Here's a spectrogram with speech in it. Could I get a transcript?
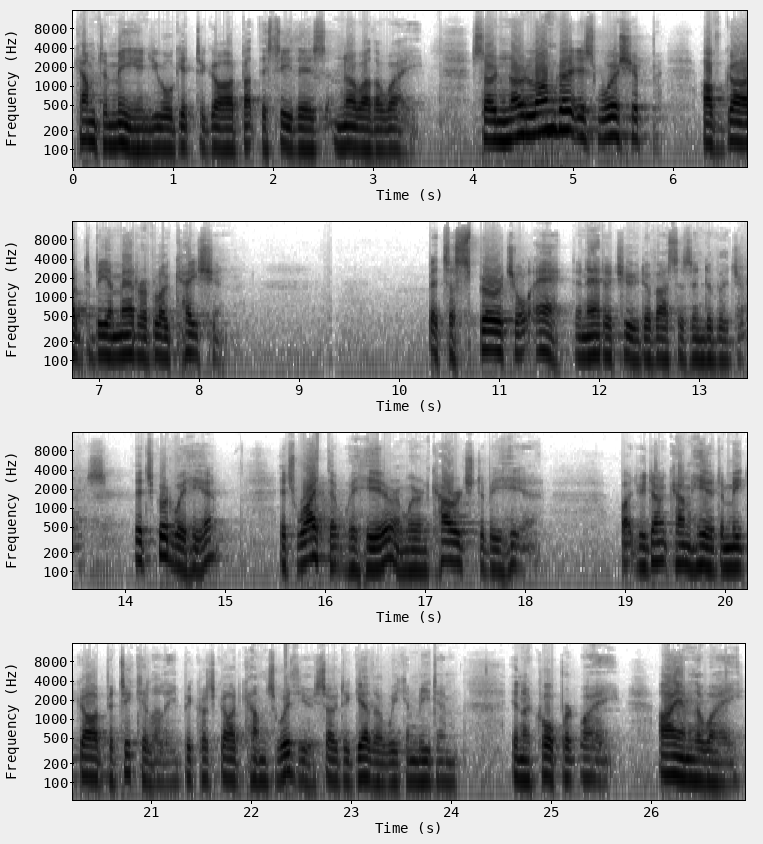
Come to me and you will get to God, but they see there's no other way. So no longer is worship of God to be a matter of location. It's a spiritual act, an attitude of us as individuals. It's good we're here. It's right that we're here and we're encouraged to be here. But you don't come here to meet God particularly because God comes with you, so together we can meet Him in a corporate way. I am the way,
